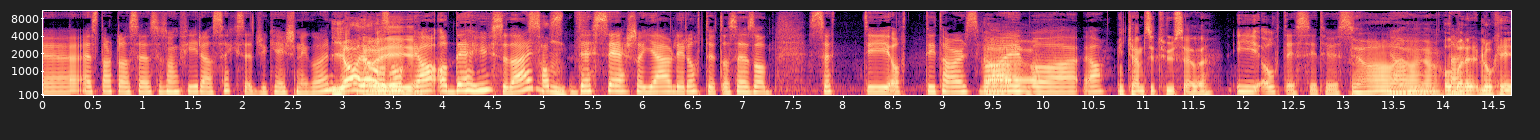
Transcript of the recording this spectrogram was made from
eh, Jeg starta å se sesong fire av Sex Education i går. Ja, ja, Ja, og det huset der, Sant. det ser så jævlig rått ut. Å se sånn 70-80-talls-vibe Ja, ja, ja. og ja. Hvem sitt hus er det? I Otis sitt hus. Ja, ja, ja. Og bare okay,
